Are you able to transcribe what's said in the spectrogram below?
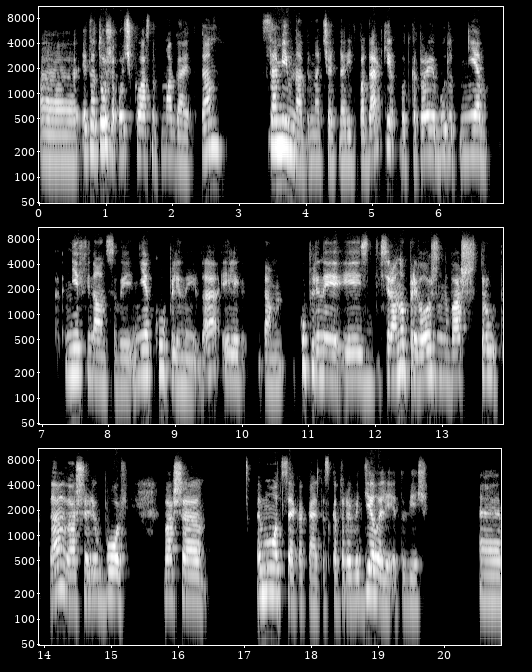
Это тоже очень классно помогает. Да? Самим надо начать дарить подарки, вот, которые будут не, не финансовые, не купленные, да, или там купленный, и все равно приложен ваш труд, да, ваша любовь, ваша эмоция какая-то, с которой вы делали эту вещь. Э,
